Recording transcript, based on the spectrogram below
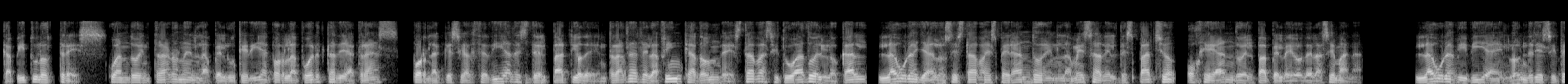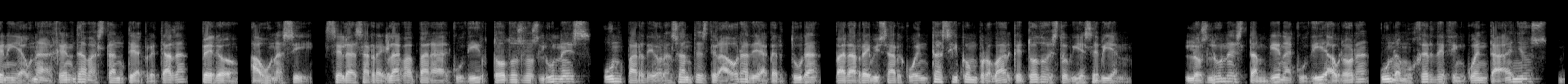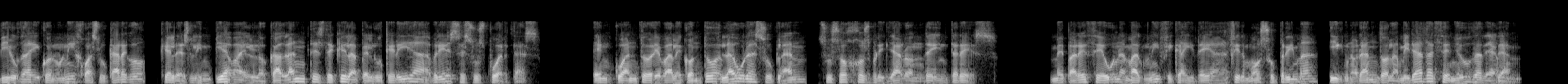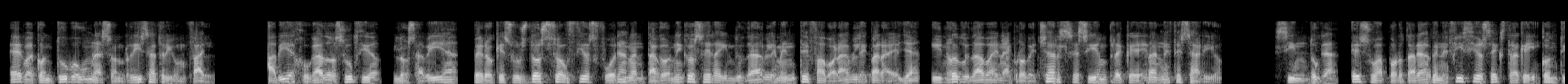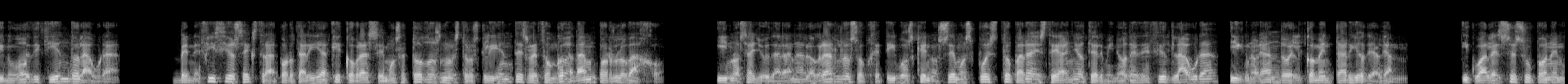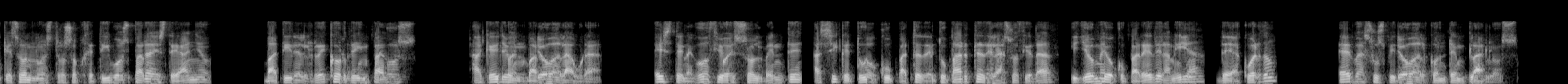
Capítulo 3. Cuando entraron en la peluquería por la puerta de atrás, por la que se accedía desde el patio de entrada de la finca donde estaba situado el local, Laura ya los estaba esperando en la mesa del despacho, hojeando el papeleo de la semana. Laura vivía en Londres y tenía una agenda bastante apretada, pero, aún así, se las arreglaba para acudir todos los lunes, un par de horas antes de la hora de apertura, para revisar cuentas y comprobar que todo estuviese bien. Los lunes también acudía Aurora, una mujer de 50 años, viuda y con un hijo a su cargo, que les limpiaba el local antes de que la peluquería abriese sus puertas. En cuanto Eva le contó a Laura su plan, sus ojos brillaron de interés. Me parece una magnífica idea, afirmó su prima, ignorando la mirada ceñuda de Adán. Eva contuvo una sonrisa triunfal. Había jugado sucio, lo sabía, pero que sus dos socios fueran antagónicos era indudablemente favorable para ella, y no dudaba en aprovecharse siempre que era necesario. Sin duda, eso aportará beneficios extra que continuó diciendo Laura. Beneficios extra aportaría que cobrásemos a todos nuestros clientes, rezongó Adam por lo bajo. Y nos ayudarán a lograr los objetivos que nos hemos puesto para este año, terminó de decir Laura, ignorando el comentario de Adán. ¿Y cuáles se suponen que son nuestros objetivos para este año? ¿Batir el récord de impagos? Aquello embaló a Laura. Este negocio es solvente, así que tú ocúpate de tu parte de la sociedad, y yo me ocuparé de la mía, ¿de acuerdo? Eva suspiró al contemplarlos.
